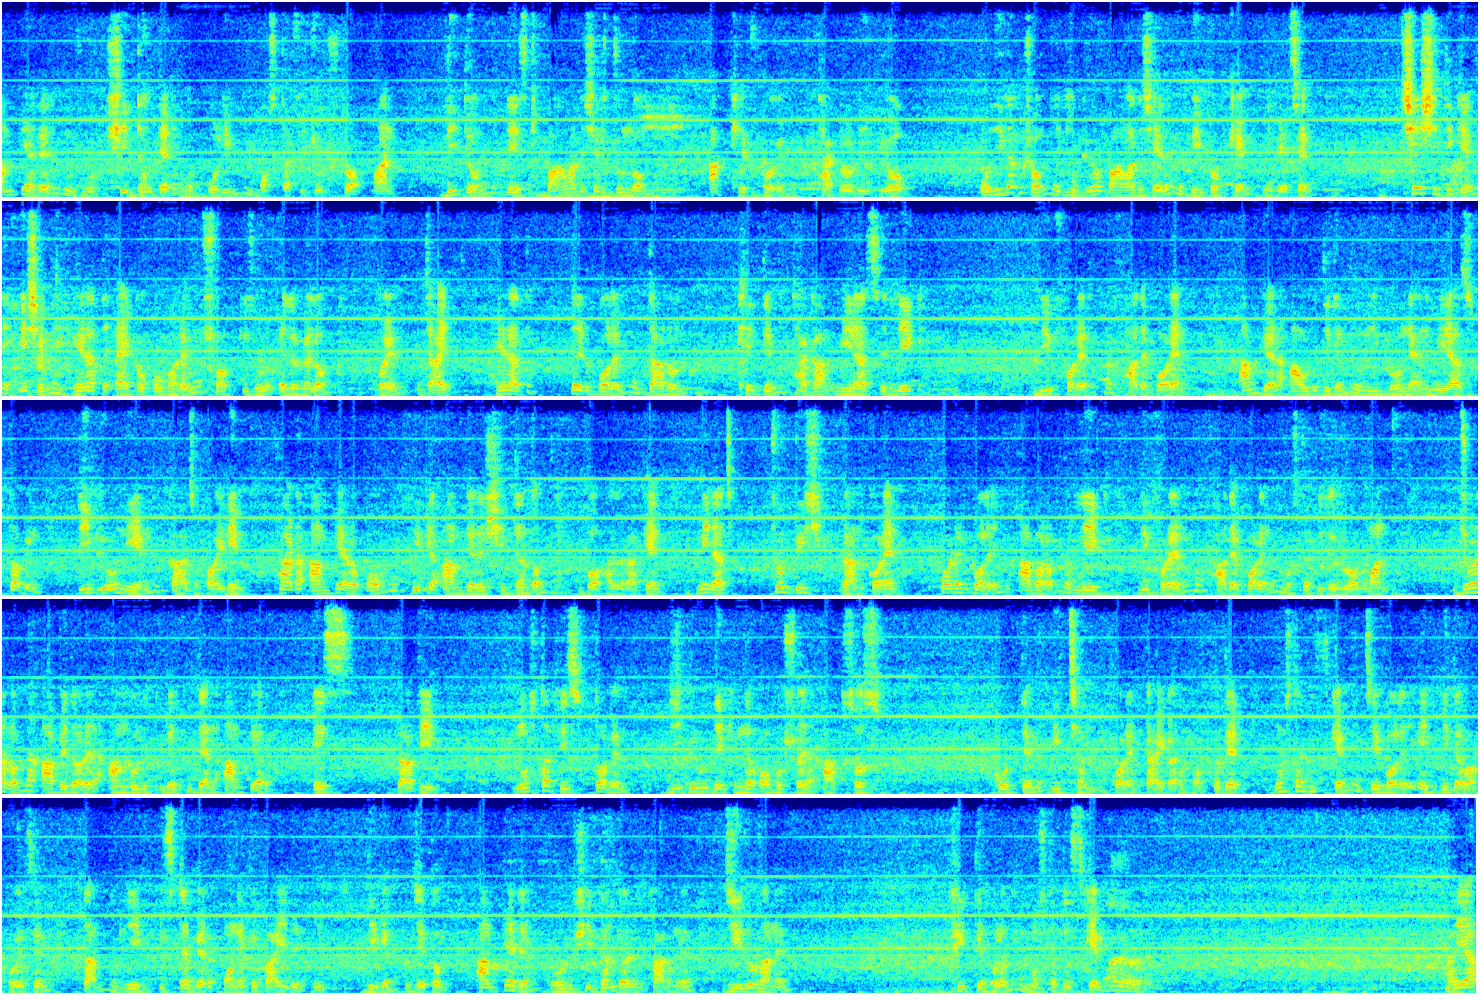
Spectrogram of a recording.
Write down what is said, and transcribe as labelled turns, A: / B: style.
A: আম্পায়ারের সিদ্ধান্তের বলি মোস্তাফিজুর রহমান। দ্বিতীয় টেস্ট বাংলাদেশের জন্য আক্ষেপ হয়ে থাকল রিভিউ অধিকাংশ রিভিউ বাংলাদেশের বিপক্ষে গেছেন শেষ দিকে এসে হেরাত এক ওভারে সব কিছু এলোমেলো হয়ে যায়। হেরাতের বলে দারুণ খেলতে থাকা মিরাজ লেগ বিফরের ফাঁদে পড়েন। আম্পায়ার আউট দিলেন রিভিউ নেন মিরাজ, তবে রিভিউ নিয়ে কাজ হয়নি। থার্ড আম্পায়ার ও ফিফথ আম্পায়ারের সিদ্ধান্ত বহাল রাখেন। মিরাজ চব্বিশ রান করেন। পরের বলে আবারও লেগ বিফরের ফাঁদে পড়েন মুস্তাফিজুর রহমান। জোরালো আবেদরে আঙ্গুল তুলে দেন আম্পায়ার এস রাবি মোস্তাফিজ তবে রিভিউ দেখে অবশ্যই আফসোস করতে ইচ্ছা করেন টাইগার ভক্তদের। মুস্তাফিজকে যে বলে এন্ট্রি দেওয়া হয়েছে তা লিগ স্ট্যাম্পের অনেক বাইরে দিকে যেত। আম্পায়ারের ভুল সিদ্ধান্তের কারণে জিরো রানে ফিরতে হলো মুস্তাফিজকে। ভাইয়া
